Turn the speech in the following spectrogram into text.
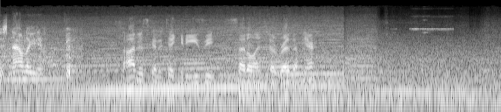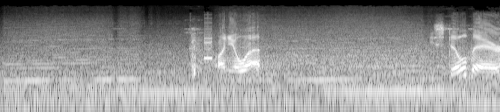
is now leading. So I'm just going to take it easy, settle into a rhythm here. On your left. He's still there.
